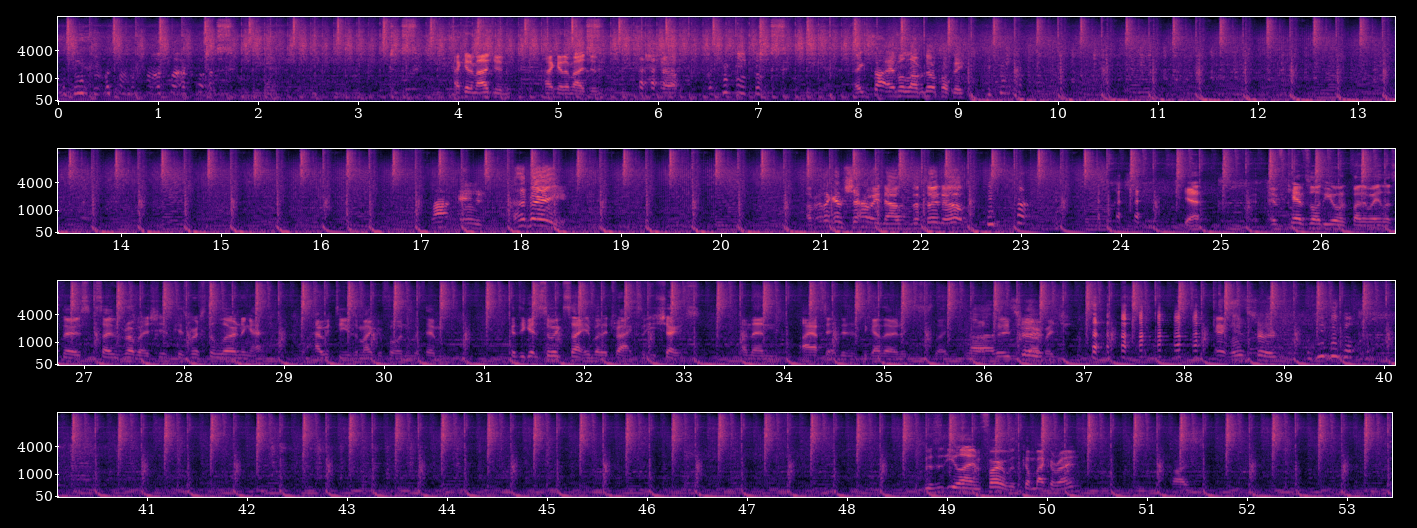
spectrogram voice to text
I can imagine. I can imagine. Excited but loved up puppy. That is heavy! I feel like I'm shouting now because I've turned it up. Yeah. If Kev's audio, by the way, listeners, sounds rubbish, it's because we're still learning how, how to use a microphone with him. Because he gets so excited by the tracks that he shouts, and then I have to edit it together, and it's like Uh, it's true. garbage. It is true. This is Eli and Fur with Come Back Around. Nice.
